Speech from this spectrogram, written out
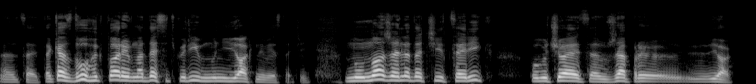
Е, Це, таке з 2 гектарів на 10 корів ну ніяк не вистачить. Ну, же глядачі цей рік, виходить, вже при, як?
